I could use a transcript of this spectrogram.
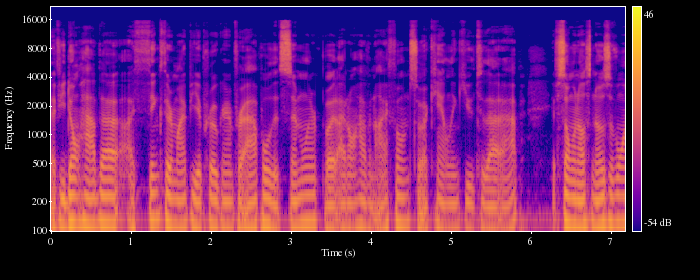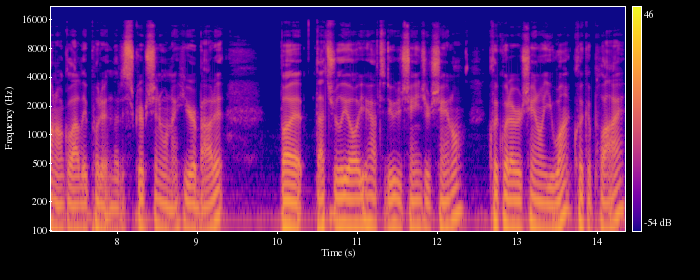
If you don't have that, I think there might be a program for Apple that's similar, but I don't have an iPhone, so I can't link you to that app. If someone else knows of one, I'll gladly put it in the description when I hear about it. But that's really all you have to do to change your channel. Click whatever channel you want, click apply,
